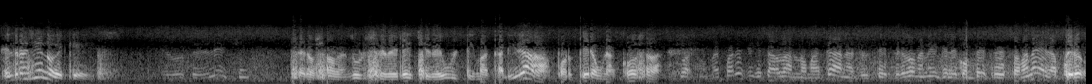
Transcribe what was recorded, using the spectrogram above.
¿El relleno de qué es? El dulce de leche. Pero saben, dulce de leche de última calidad, porque era una cosa... Bueno, me parece que está hablando macanas usted. Perdóneme que le conteste de esta manera. Pero,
